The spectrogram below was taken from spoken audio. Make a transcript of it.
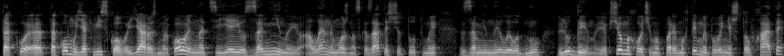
тако, е, такому як військовий. Я розмірковую над цією заміною, але не можна сказати, що тут ми замінили одну людину. Якщо ми хочемо перемогти, ми повинні штовхати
